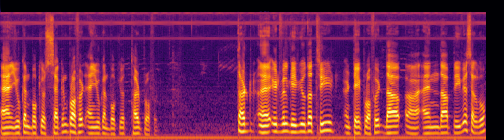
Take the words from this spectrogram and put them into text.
and you can book your second profit and you can book your third profit. Third uh, it will give you the three uh, take profit. The uh, and the previous algo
